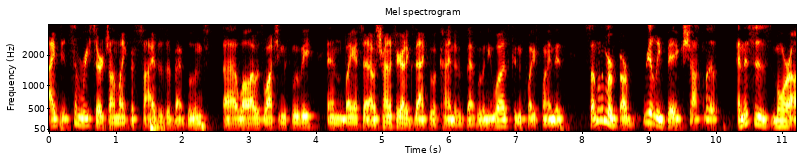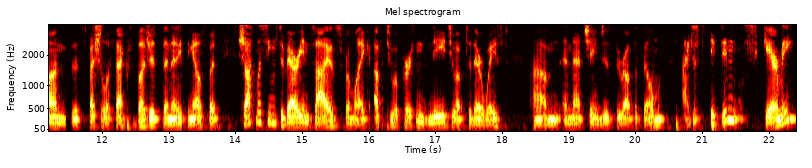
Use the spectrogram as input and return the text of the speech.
I did some research on like the sizes of baboons uh, while I was watching this movie, and like I said, I was trying to figure out exactly what kind of baboon he was. Couldn't quite find it. Some of them are, are really big. Shakma, and this is more on the special effects budget than anything else, but Shakma seems to vary in size from like up to a person's knee to up to their waist, um, and that changes throughout the film. I just it didn't scare me.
